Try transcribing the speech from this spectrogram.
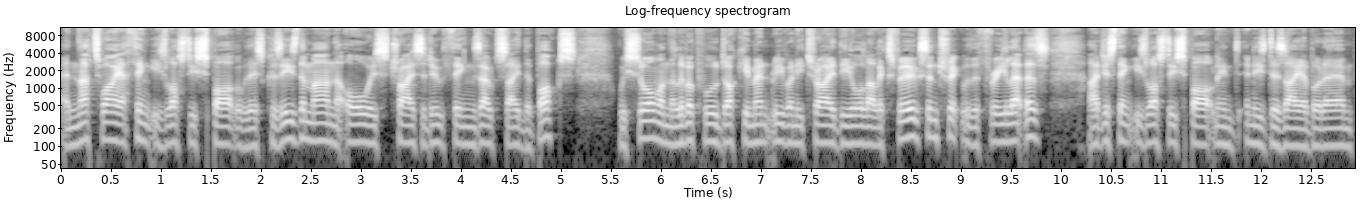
and that's why I think he's lost his sparkle with this because he's the man that always tries to do things outside the box. We saw him on the Liverpool documentary when he tried the old Alex Ferguson trick with the three letters. I just think he's lost his sparkle in, in his desire. But um,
